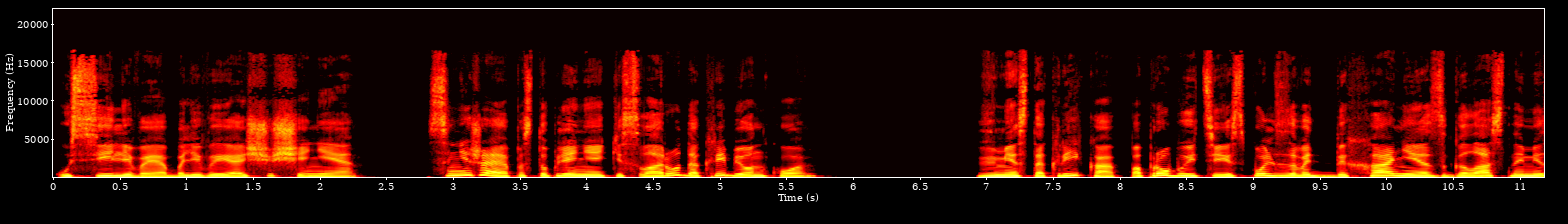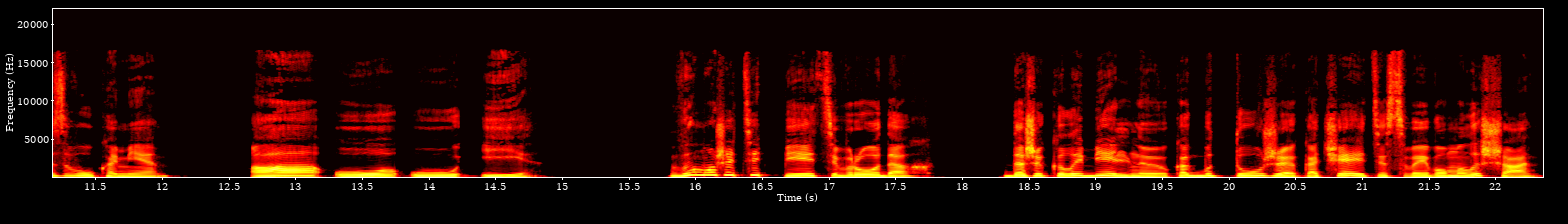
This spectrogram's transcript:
усиливая болевые ощущения, снижая поступление кислорода к ребенку. Вместо крика попробуйте использовать дыхание с гласными звуками А, О, У, И. Вы можете петь в родах, даже колыбельную, как будто уже качаете своего малыша.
